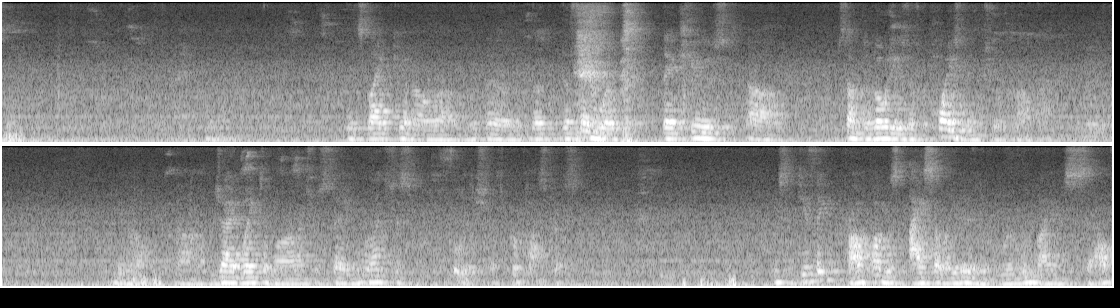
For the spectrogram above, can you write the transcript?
So, It's like, you know, uh, the, the, the thing where they accused uh, some devotees of poisoning Srila Prabhupada. You know, uh, Jayadvaita Maharaj was saying, well, that's just foolish, that's preposterous. He said, do you think Prabhupada was isolated in a room by himself?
